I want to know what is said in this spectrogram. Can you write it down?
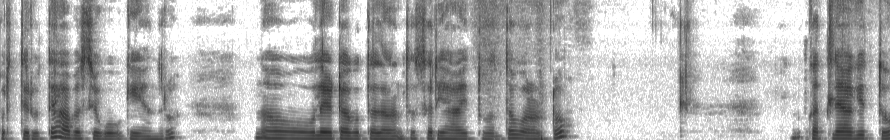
ಬರ್ತಿರುತ್ತೆ. ಆ ಬಸ್ಸಿಗೆ ಹೋಗಿ ಅಂದರು. ನಾವು ಲೇಟ್ ಆಗುತ್ತಲ್ಲ ಅಂತ ಸರಿ ಆಯಿತು ಅಂತ ಹೊರಟು. ಕತ್ಲೆ ಆಗಿತ್ತು.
